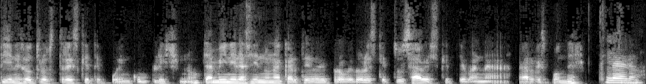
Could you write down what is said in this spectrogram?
tienes otros tres que te pueden cumplir, ¿no? También ir haciendo una cartera de proveedores que tú sabes que te van a, responder. Claro.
